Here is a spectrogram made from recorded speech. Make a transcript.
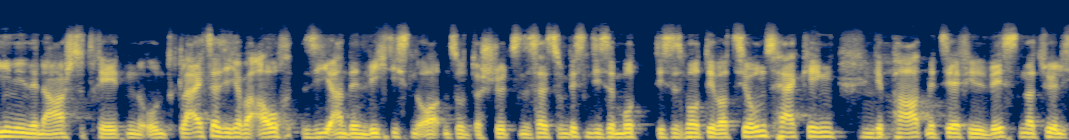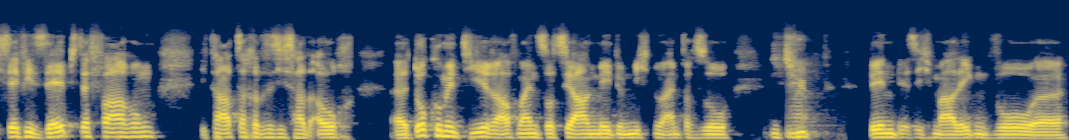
ihnen in den Arsch zu treten und gleichzeitig aber auch sie an den wichtigsten Orten zu unterstützen. Das heißt, so ein bisschen diese, dieses Motivationshacking mhm. gepaart mit sehr viel Wissen, natürlich sehr viel Selbsterfahrung. Die Tatsache, dass ich es halt auch äh, dokumentiere auf meinen sozialen Medien und nicht nur einfach so ein Typ ja. bin, der sich mal irgendwo äh,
